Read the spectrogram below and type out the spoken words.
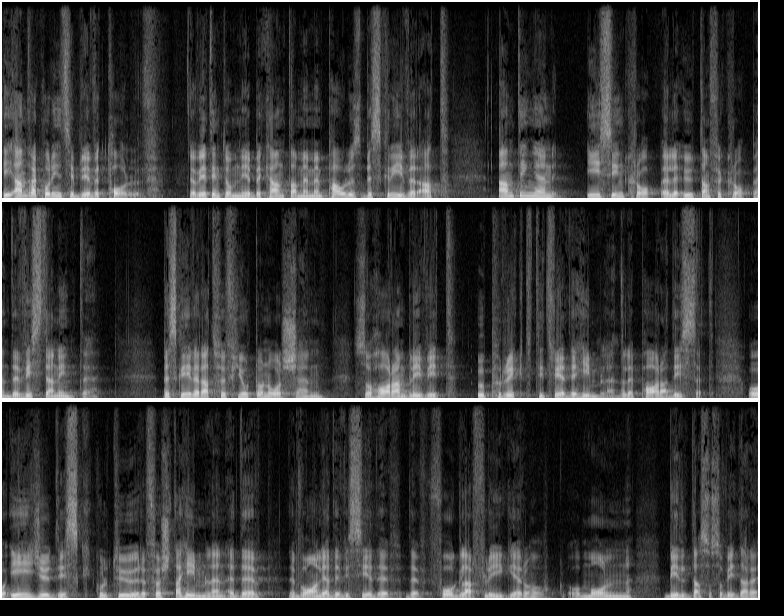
I andra Korintierbrevet 12, jag vet inte om ni är bekanta med, men Paulus beskriver att antingen i sin kropp eller utanför kroppen, det visste han inte. Beskriver att för 14 år sedan så har han blivit uppryckt till tredje himlen eller paradiset. Och i judisk kultur, första himlen är det, det vanliga, det vi ser, det, det fåglar flyger och, och moln bildas och så vidare.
